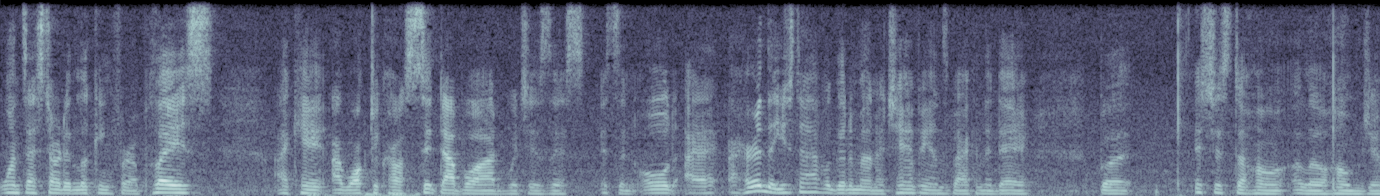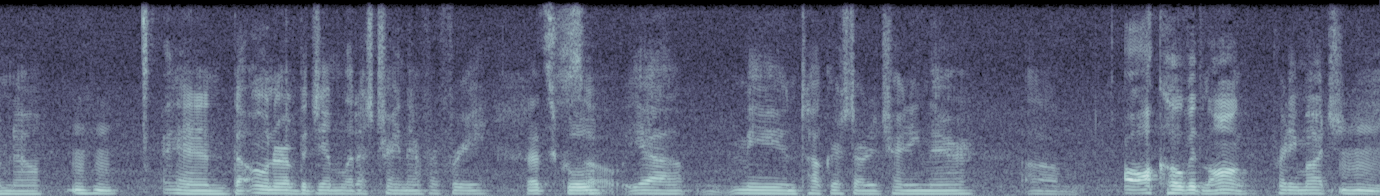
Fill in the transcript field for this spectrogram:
once I started looking for a place, I can't. I walked across Sit Dabwad, which is this. It's an old. I, I heard they used to have a good amount of champions back in the day, but it's just a home, a little home gym now. Mm-hmm. And the owner of the gym let us train there for free. That's cool. So yeah, me and Tucker started training there, um, all COVID long, pretty much mm-hmm.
